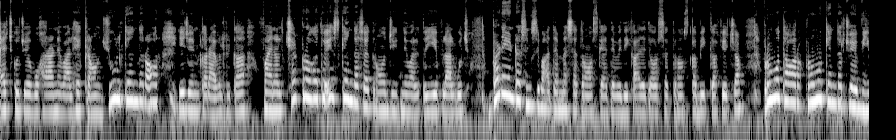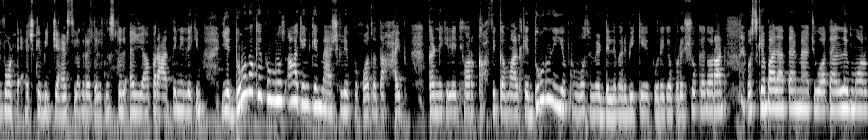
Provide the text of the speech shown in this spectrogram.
एच को जो है वो हराने वाले हैं क्राउन जूल के अंदर और ये जो इनका राइवलरी का फाइनल चैप्टर होगा तो इसके अंदर सतरौस जीतने वाले तो ये फ़िलहाल कुछ बड़े इंटरेस्टिंग सी बात है। मैं सतरौस कहते हुए दिखा देते और सतरौस का भी काफ़ी अच्छा प्रोमो था और प्रोमो के अंदर जो है वी वॉन्ट एच के भी चैंट्स लग रहे थे, लेकिन स्टिल एच यहाँ पर आते नहीं, लेकिन ये दोनों के प्रोमोज आज इनके मैच के लिए बहुत ज़्यादा हाइप करने के लिए थे और काफ़ी कमाल के दोनों ने ये प्रोमोज हमें डिलीवर भी किए पूरे के पूरे शो के दौरान। उसके बाद आता है मैच हुआ था Liv Morgan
